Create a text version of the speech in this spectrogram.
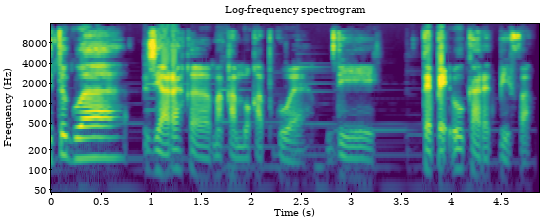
itu gue ziarah ke makam bokap gue di TPU Karet Bifak.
